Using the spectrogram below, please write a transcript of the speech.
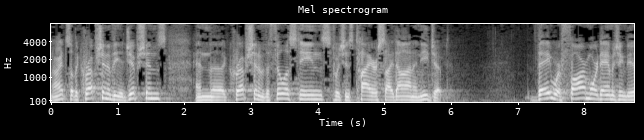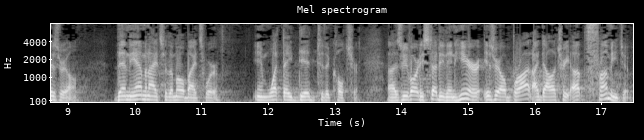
All right, so the corruption of the Egyptians and the corruption of the Philistines, which is Tyre, Sidon, and Egypt, they were far more damaging to Israel than the Ammonites or the Moabites were in what they did to the culture. Uh, as we've already studied in here, Israel brought idolatry up from Egypt.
